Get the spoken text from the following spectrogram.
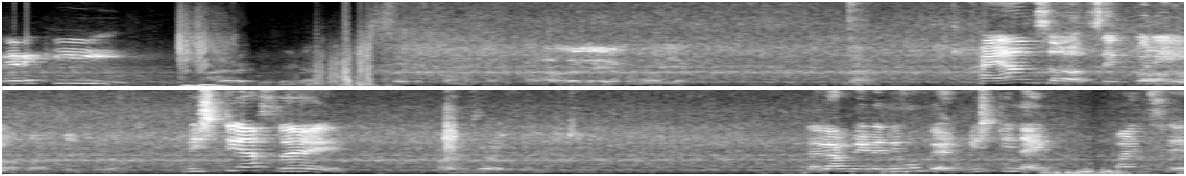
এটা কি? খাই আনছো চেক করি। মিষ্টি আছে? তাহলে আমি এটা মিষ্টি নাই পাইছে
